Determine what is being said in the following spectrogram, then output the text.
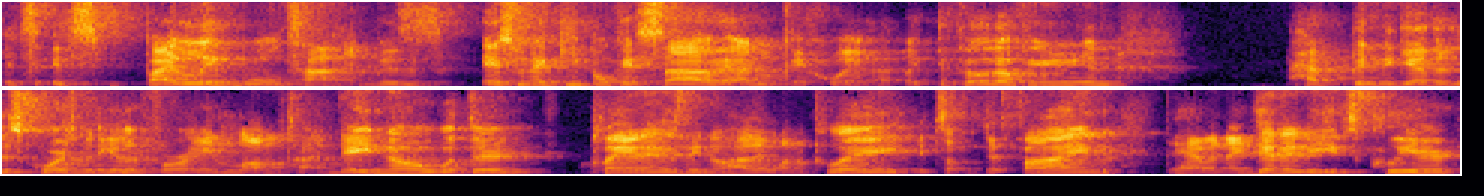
It's it's bilingual time because es un equipo que sabe a lo que juega. Like the Philadelphia Union have been together. This core has been together for a long time. They know what their plan is. They know how they want to play. It's defined. They have an identity. It's clear.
